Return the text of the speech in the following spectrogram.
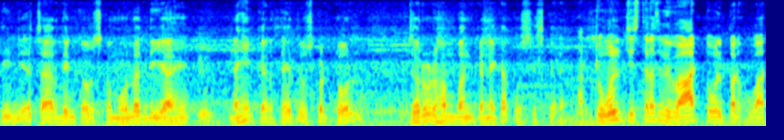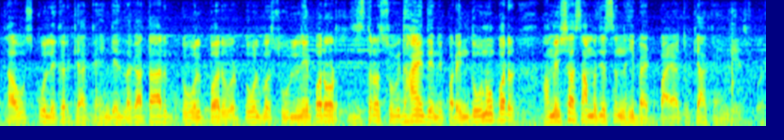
तीन या चार दिन का उसका मोहलत दिया है। नहीं करते तो उसको टोल ज़रूर हम बंद करने का कोशिश करेंगे। अब टोल जिस तरह से विवाद टोल पर हुआ था उसको लेकर क्या कहेंगे? लगातार टोल पर टोल वसूलने पर और जिस तरह सुविधाएँ देने पर इन दोनों पर हमेशा सामंजस्य नहीं बैठ पाया तो क्या कहेंगे इस पर?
